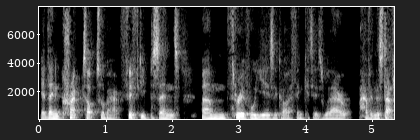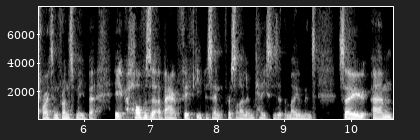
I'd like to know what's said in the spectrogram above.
It then crept up to about 50 percent um, three or four years ago, I think it is, without having the stats right in front of me, but it hovers at about 50% for asylum cases at the moment. So um,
